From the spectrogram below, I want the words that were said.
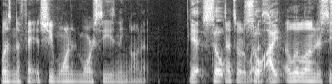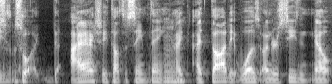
wasn't a fan. She wanted more seasoning on it. yeah. So That's what it was. so was. I a little under seasoned. So I- I actually thought the same thing. I, I thought it was under seasoned. Now,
